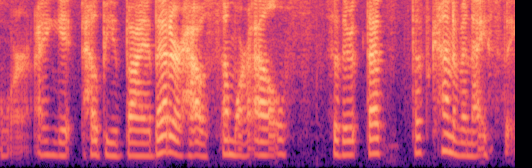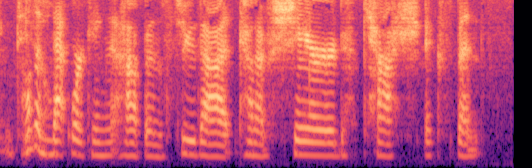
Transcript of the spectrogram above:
Or I can get help you buy a better house somewhere else. So there that's that's kind of a nice thing too. All the networking that happens through that kind of shared cash expense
